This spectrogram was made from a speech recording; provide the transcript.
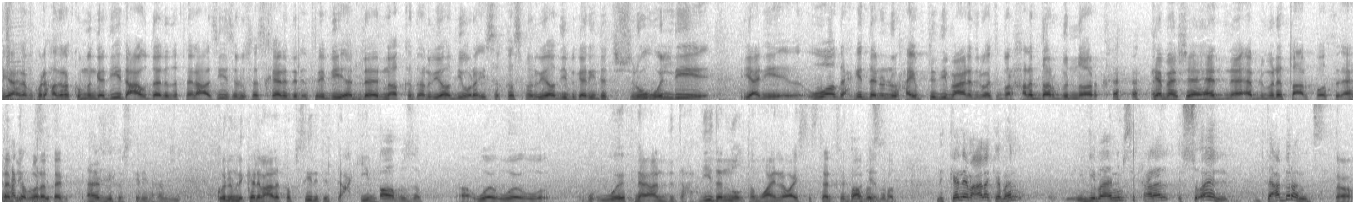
يا أهلا بكل حضراتكم من جديد. عودة لضيفنا العزيز الأستاذ خالد الاتربي الناقد الرياضي ورئيس القسم الرياضي بجريدة الشروق واللي يعني واضح جدا إنه هيبتدي معانا دلوقتي مرحلة ضرب النار كما شاهدنا قبل ما نطلع الفاصل. أهلا بيك مرة. ثانية أهلا بيك يا أستاذ كريم حبيبي كنا بنتكلم على تفصيلة التحكيم. آه بالظبط. آه، و- ووقفنا عند تحديدا نقطة معينة لو عايز تسترسل آه بعدين اتفضل. نتكلم على كمان نيجي بقى نمسك على السؤال بتاع بيراميدز. آه.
